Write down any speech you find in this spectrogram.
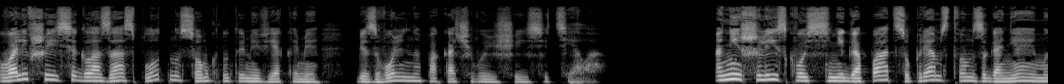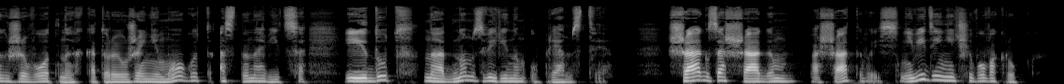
ввалившиеся глаза с плотно сомкнутыми веками, безвольно покачивающееся тело. Они шли сквозь снегопад с упрямством загоняемых животных, которые уже не могут остановиться и идут на одном зверином упрямстве. Шаг за шагом, пошатываясь, не видя ничего вокруг.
